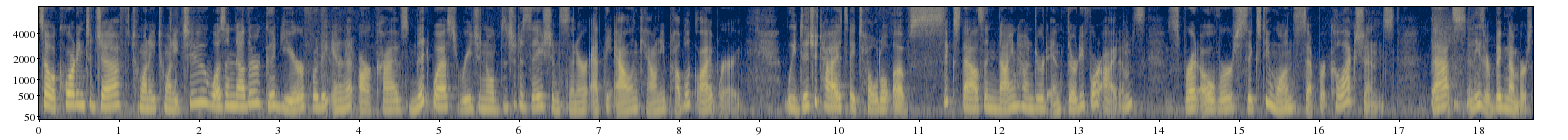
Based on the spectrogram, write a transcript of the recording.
So, according to Jeff, 2022 was another good year for the Internet Archive's Midwest Regional Digitization Center at the Allen County Public Library. We digitized a total of 6,934 items spread over 61 separate collections. That's, and these are big numbers,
